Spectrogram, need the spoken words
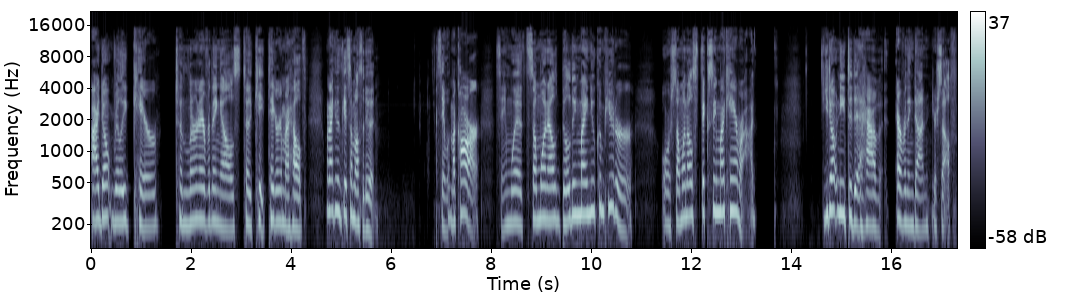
I don't really care to learn everything else to take care of my health when I can get someone else to do it. Same with my car. Same with someone else building my new computer or someone else fixing my camera. You don't need to have everything done yourself.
